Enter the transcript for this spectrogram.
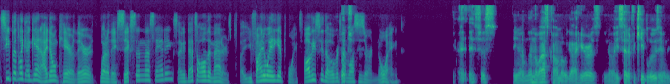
See, but like again, I don't care. They're what are they sixth in the standings? I mean, that's all that matters. You find a way to get points. Obviously, the overtime losses are annoying. It's just you know. And then the last comment we got here is you know he said if we keep losing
